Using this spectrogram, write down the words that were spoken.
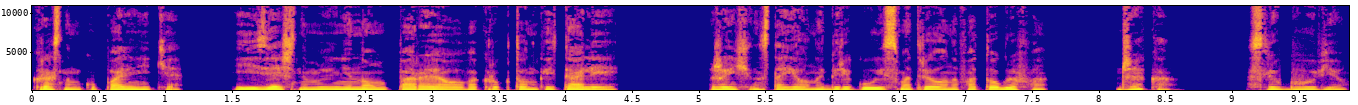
красном купальнике и изящном льняном парео вокруг тонкой талии. Женщина стояла на берегу и смотрела на фотографа, Джека, с любовью.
